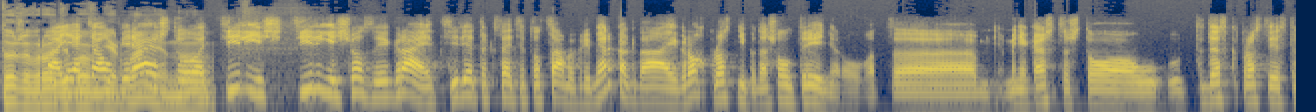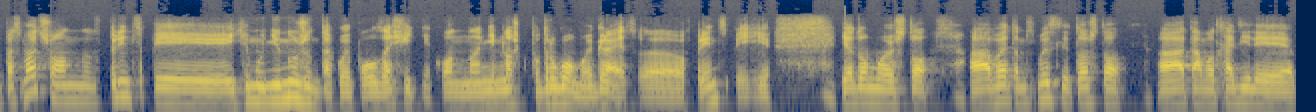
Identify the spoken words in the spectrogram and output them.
тоже вроде а бы я тебя в уверяю, что Тиль, еще заиграет. Тиль это, кстати, тот самый пример, когда игрок просто не подошел к тренеру. Вот э, мне кажется, что Тедеско просто, если ты посмотришь, он, в принципе, ему не нужен такой полузащитник. Он немножко по-другому играет, э, в принципе. И я думаю, что э, в этом смысле то, что э, там вот ходили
